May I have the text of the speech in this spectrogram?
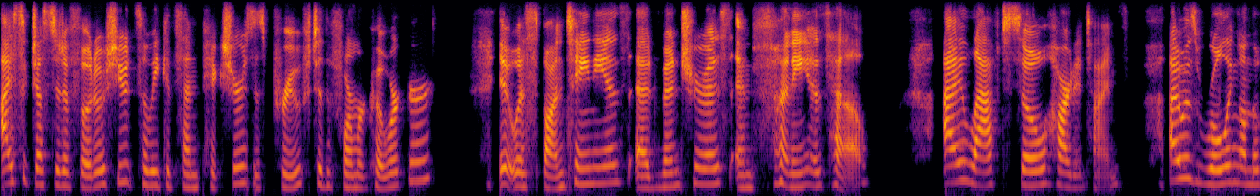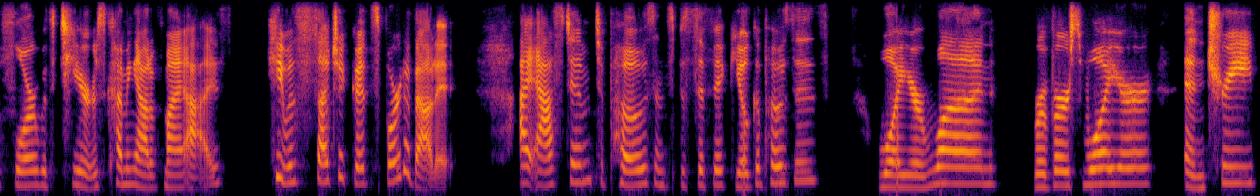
I suggested a photo shoot so we could send pictures as proof to the former coworker. It was spontaneous, adventurous, and funny as hell. I laughed so hard at times. I was rolling on the floor with tears coming out of my eyes. He was such a good sport about it. I asked him to pose in specific yoga poses warrior one, reverse warrior, and tree.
